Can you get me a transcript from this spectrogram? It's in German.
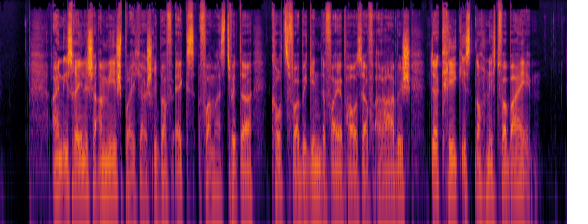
Ein israelischer Armeesprecher schrieb auf X, vormals Twitter, kurz vor Beginn der Feuerpause auf Arabisch, der Krieg ist noch nicht vorbei.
